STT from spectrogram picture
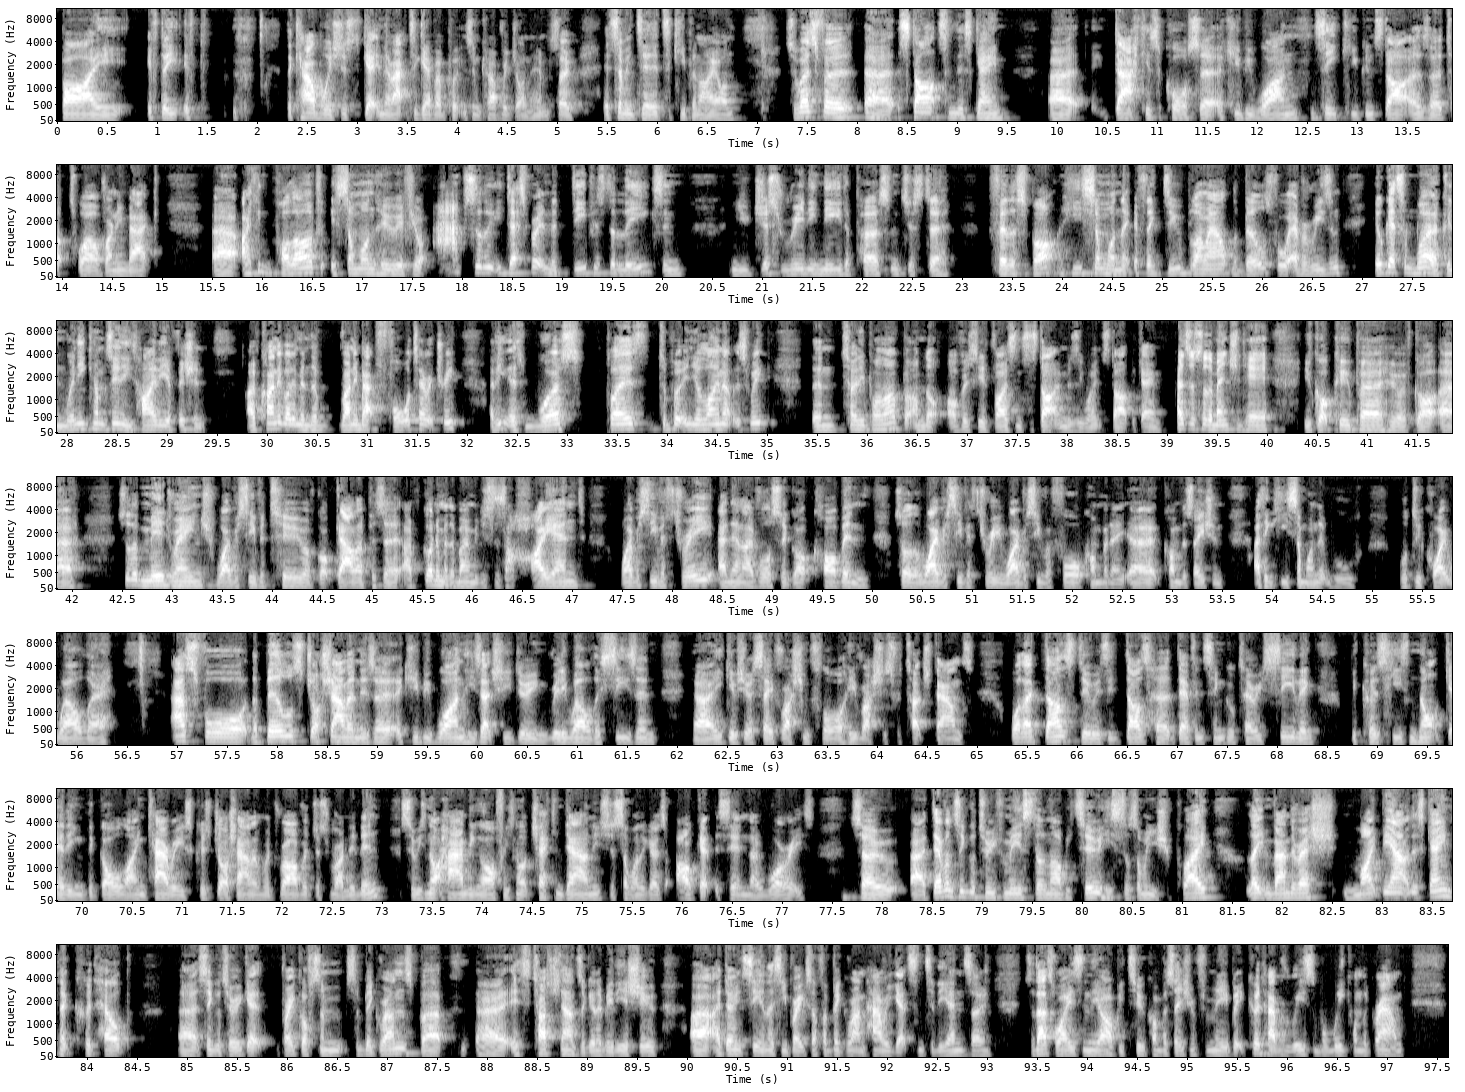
by if they if the Cowboys just getting their act together, and putting some coverage on him. So it's something to to keep an eye on. So as for uh, starts in this game, uh, Dak is of course a, a QB one. Zeke you can start as a top twelve running back. Uh, I think Pollard is someone who, if you're absolutely desperate in the deepest of leagues and you just really need a person just to fill a spot. He's someone that if they do blow out the Bills for whatever reason, he'll get some work. And when he comes in, he's highly efficient. I've kind of got him in the running back four territory. I think there's worse players to put in your lineup this week than Tony Pollard, but I'm not obviously advising to start him as he won't start the game. As I sort of mentioned here, you've got Cooper, who have got uh, sort of mid-range wide receiver two. I've got Gallup as a. I've got him at the moment just as a high end wide receiver three, and then I've also got Cobb in sort of the wide receiver three, wide receiver four combina- uh, conversation. I think he's someone that will will do quite well there. As for the Bills, Josh Allen is a, a QB one. He's actually doing really well this season. Uh, he gives you a safe rushing floor. He rushes for touchdowns. What that does do is it does hurt Devin Singletary's ceiling because he's not getting the goal line carries because Josh Allen would rather just run it in. So he's not handing off, he's not checking down. He's just someone that goes, I'll get this in, no worries. So uh, Devin Singletary for me is still an RB2. He's still someone you should play. Leighton Vander Esch might be out of this game. That could help uh, Singletary get break off some some big runs, but uh, his touchdowns are going to be the issue. Uh, I don't see unless he breaks off a big run how he gets into the end zone. So that's why he's in the RB two conversation for me. But he could have a reasonable week on the ground.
